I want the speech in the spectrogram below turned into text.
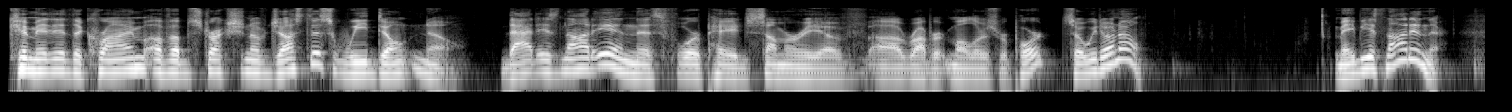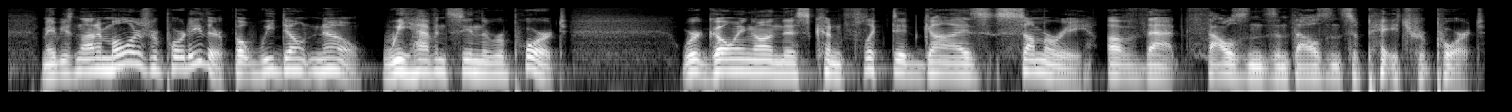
committed the crime of obstruction of justice? We don't know. That is not in this four page summary of uh, Robert Mueller's report, so we don't know. Maybe it's not in there. Maybe it's not in Mueller's report either, but we don't know. We haven't seen the report. We're going on this conflicted guy's summary of that thousands and thousands of page report.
